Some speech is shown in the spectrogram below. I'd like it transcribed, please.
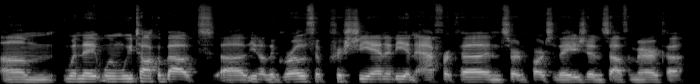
Um, when they when we talk about uh, you know the growth of Christianity in Africa and certain parts of Asia and South America,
